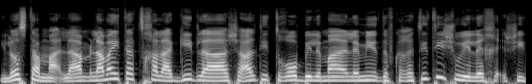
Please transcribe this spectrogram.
היא לא סתם, מה- למ, למה הייתה צריכה להגיד לה, שאלתי את רובי למה, למי, דווקא רציתי שהוא ילך, שהיא-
